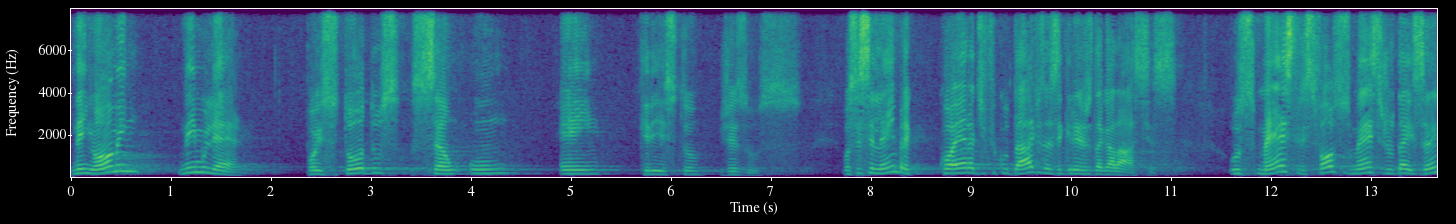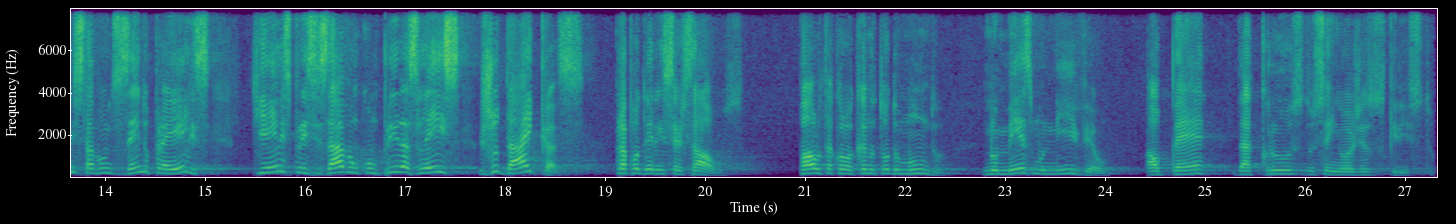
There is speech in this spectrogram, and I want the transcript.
nem homem, nem mulher, pois todos são um em Cristo Jesus. Você se lembra qual era a dificuldade das igrejas da Galácia? Os mestres, falsos mestres judaizantes, estavam dizendo para eles que eles precisavam cumprir as leis judaicas para poderem ser salvos. Paulo está colocando todo mundo no mesmo nível, ao pé da cruz do Senhor Jesus Cristo.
